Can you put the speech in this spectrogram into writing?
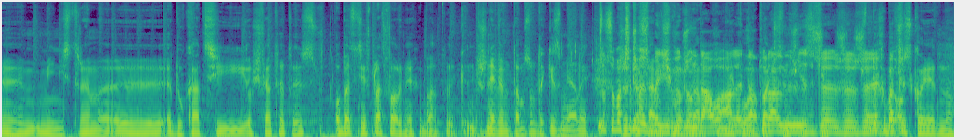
y, ministrem y, edukacji i oświaty. To jest obecnie w Platformie chyba. To, już nie wiem, tam są takie zmiany. No zobaczymy, jak będzie się wyglądało, ale naturalnym jest, że, że, że jakby chyba wszystko jedno.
